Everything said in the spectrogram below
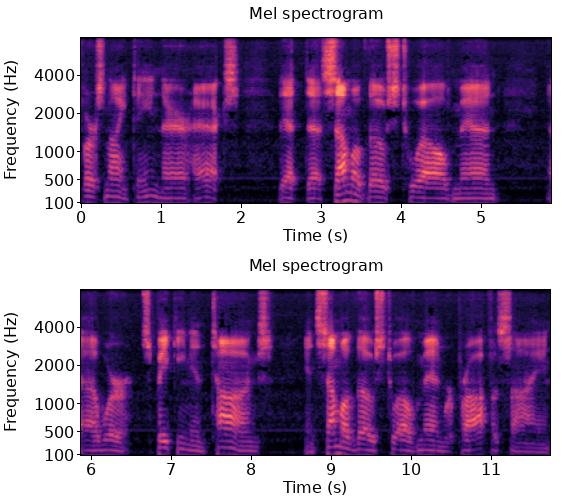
verse 19 there, Acts, that uh, some of those 12 men uh, were speaking in tongues, and some of those 12 men were prophesying.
